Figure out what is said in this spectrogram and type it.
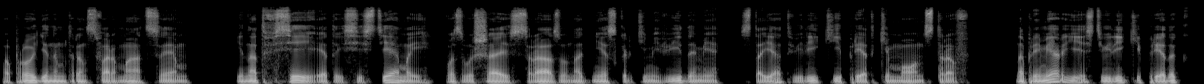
по пройденным трансформациям. И над всей этой системой, возвышаясь сразу над несколькими видами, стоят великие предки монстров. Например, есть великий предок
